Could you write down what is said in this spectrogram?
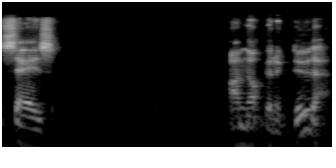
says i'm not going to do that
